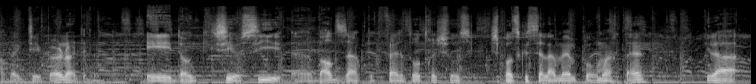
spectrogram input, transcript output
avec Jay Bernard. Et donc, j'ai aussi Balthazar pour faire d'autres choses. Je pense que c'est la même pour Martin. A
